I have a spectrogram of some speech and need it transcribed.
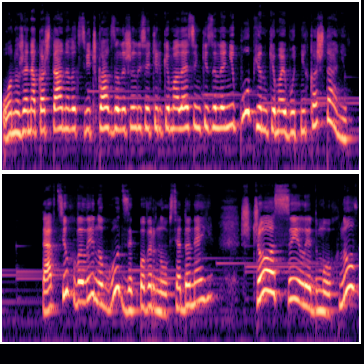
Он уже на каштанових свічках залишилися тільки малесенькі зелені пуп'янки майбутніх каштанів. Та в цю хвилину Гудзик повернувся до неї, щосили дмухнув,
